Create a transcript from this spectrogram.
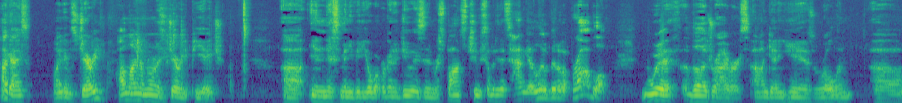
Hi guys, my name is Jerry. Online I'm known as Jerry PH. Uh, in this mini video what we're going to do is in response to somebody that's having a little bit of a problem with the drivers on getting his Roland uh,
